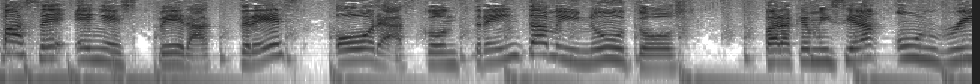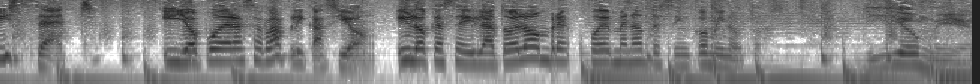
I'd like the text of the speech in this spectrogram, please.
pasé en espera tres horas con 30 minutos para que me hicieran un reset y yo poder hacer la aplicación. Y lo que se dilató el hombre fue menos de cinco minutos. Dios mío.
